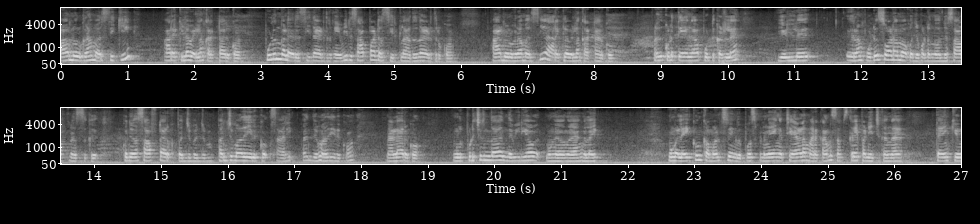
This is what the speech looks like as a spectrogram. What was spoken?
அறநூறு கிராம் அரிசிக்கு அரை கிலோ வெள்ளம் கரெக்டாக இருக்கும். புழுங்கல் அரிசி தான் எடுத்திருக்கேன் வீட்டு சாப்பாட்டு அரிசி இருக்குல்ல அதுதான் எடுத்திருக்கோம். அறநூறு கிராம் அரிசி அரை கிலோ வெள்ளம் கரெக்டாக இருக்கும். அது கூட தேங்காய் பொட்டுக்கடலை எள் இதெல்லாம் போட்டு சோடா மாவு கொஞ்சம் போட்டுங்க கொஞ்சம் சாஃப்ட்னஸுக்கு கொஞ்சம் சாஃப்டாக இருக்கும். பஞ்சு பஞ்சு பஞ்சு மாதிரி இருக்கும். சாரி பஞ்சு மாதிரி இருக்கும். நல்லாயிருக்கும் உங்களுக்கு பிடிச்சிருந்தா இந்த வீடியோ உங்கள் உங்கள் லைக் உங்கள் லைக்கும் கமெண்ட்ஸும் எங்களுக்கு போஸ்ட் பண்ணுங்கள் எங்கள் சேனலை மறக்காமல் சப்ஸ்கிரைப் பண்ணி வச்சுக்கோங்க. தேங்க்யூ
